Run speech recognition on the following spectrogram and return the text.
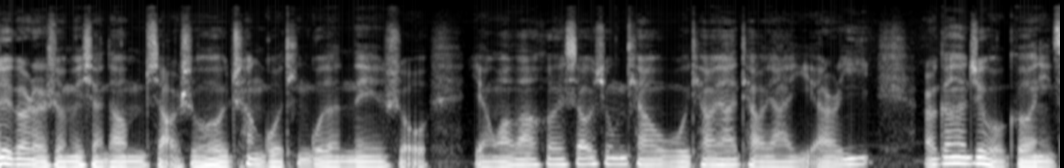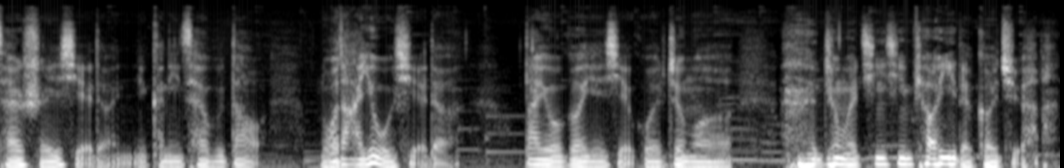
这歌的时候，没想到我们小时候唱过、听过的那一首《洋娃娃和小熊跳舞，跳呀跳呀一二一》，而刚刚这首歌，你猜谁写的？你肯定猜不到，罗大佑写的。大佑哥也写过这么 这么清新飘逸的歌曲啊。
